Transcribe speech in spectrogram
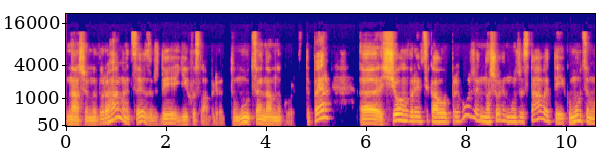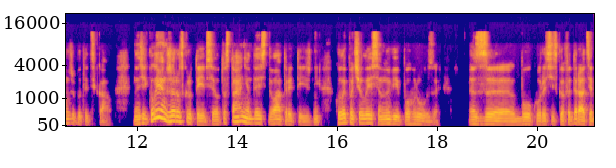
нашими ворогами, це завжди їх ослаблює. Тому це нам на користь. Тепер, е, що говорив цікаво Пригожин, на що він може ставити і кому це може бути цікаво? Значить, коли він вже розкрутився, от останні десь 2-3 тижні, коли почалися нові погрози з боку Російської Федерації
